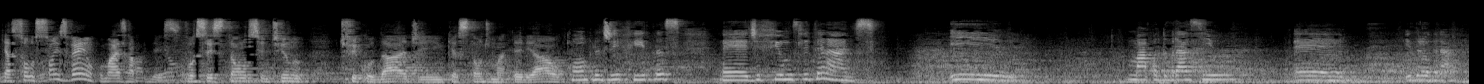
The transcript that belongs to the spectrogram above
que as soluções venham com mais rapidez. Vocês estão sentindo dificuldade em questão de material? Compra de fitas é, de filmes literários. E mapa do Brasil é, hidrográfico.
